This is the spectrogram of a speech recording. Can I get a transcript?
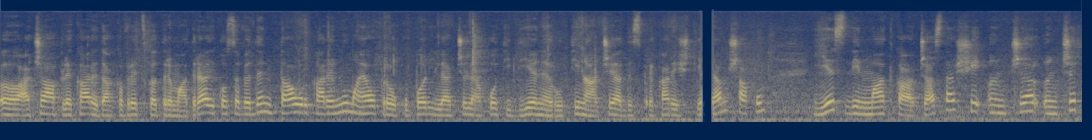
uh, acea plecare, dacă vreți, către material, adică o să vedem tauri care nu mai au preocupările acelea cotidiene, rutina aceea despre care știam și acum ies din matca aceasta și încer, încep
